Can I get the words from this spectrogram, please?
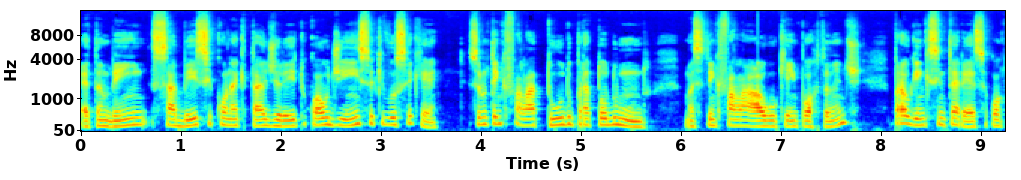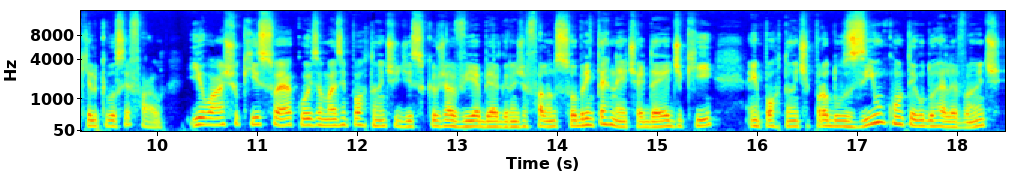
é também saber se conectar direito com a audiência que você quer. Você não tem que falar tudo para todo mundo, mas você tem que falar algo que é importante para alguém que se interessa com aquilo que você fala. E eu acho que isso é a coisa mais importante disso que eu já vi a Bea Granja falando sobre a internet, a ideia de que é importante produzir um conteúdo relevante,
